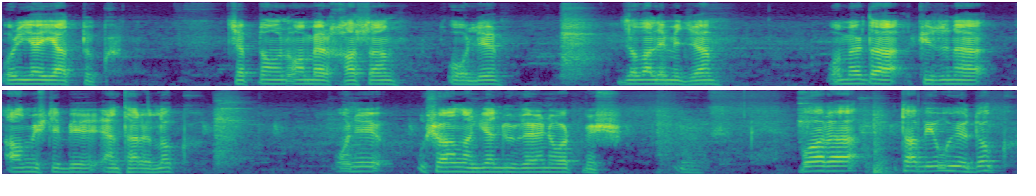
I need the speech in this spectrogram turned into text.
Oraya yattık. Çepnoğun Ömer Hasan oğlu, Celal Emicem. Ömer de kızına almıştı bir entarılık. Onu uşağınla kendi üzerine örtmüş. Bu ara tabii uyuduk.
